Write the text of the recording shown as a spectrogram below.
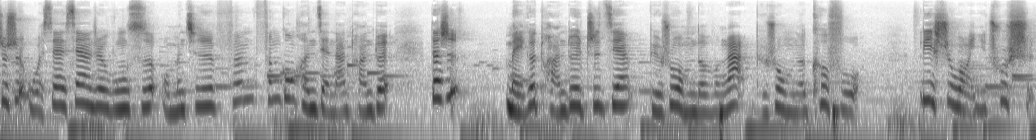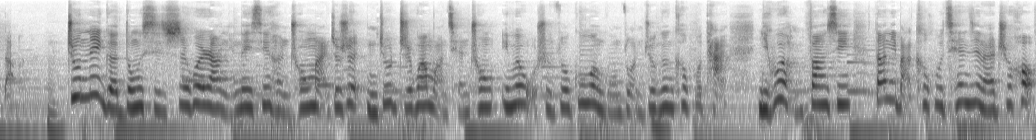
就是我现在现在这个公司，我们其实分分工很简单，团队，但是每个团队之间，比如说我们的文案，比如说我们的客服，力是往一处使的。就那个东西是会让你内心很充满，就是你就只管往前冲，因为我是做顾问工作，你就跟客户谈，你会很放心。当你把客户签进来之后，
